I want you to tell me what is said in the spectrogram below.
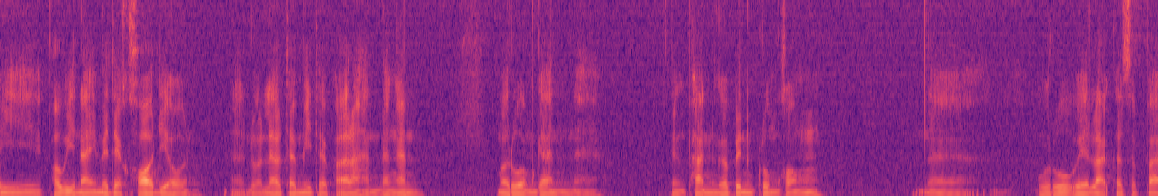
มีพระวินัยไม่แต่ข้อเดียวนะล้วนแล้วแต่มีแต่พระอรหันต์ทั้งนั้นมารวมกันนะหนึ่งพันก็เป็นกลุ่มของนะอุรุเวละกัสปะ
